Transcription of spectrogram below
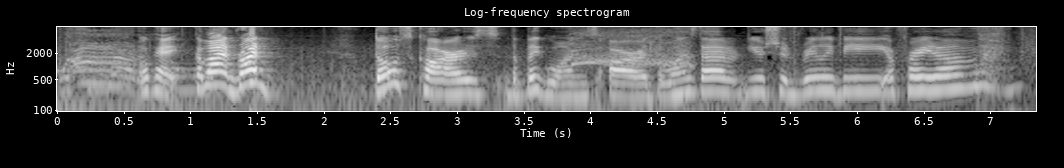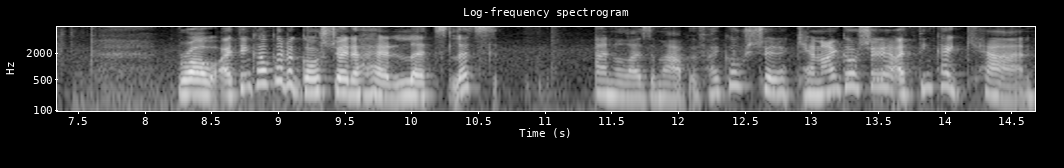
What's the matter? Okay, come on, run! Those cars, the big ones, are the ones that you should really be afraid of. Bro, I think I'm gonna go straight ahead. Let's let's analyze the map. If I go straight, can I go straight? I think I can.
